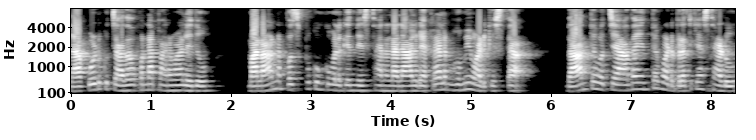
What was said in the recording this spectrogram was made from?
నా కొడుకు చదవకున్నా పర్వాలేదు. మా నాన్న పసుపు కుంకుమల కింద ఇస్తానన్న నాలుగు ఎకరాల భూమి వాడికి ఇస్తా దాంతో వచ్చే ఆదాయంతో వాడు బ్రతికేస్తాడు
